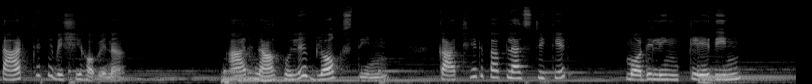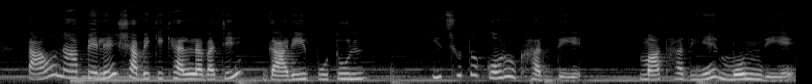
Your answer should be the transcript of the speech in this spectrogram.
তার থেকে বেশি হবে না। আর না হলে ব্লকস দিন, কাঠের বা প্লাস্টিকের, মডেলিং ক্লে দিন। তাও না পেলে সাবেকি খেলনাবাটি, গাড়ি, পুতুল, কিছু তো করুক হাত দিয়ে। মাথা দিয়ে, মন দিয়ে।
